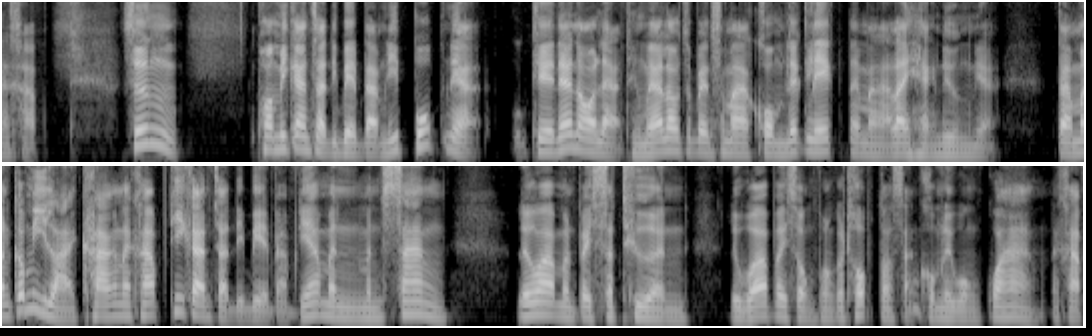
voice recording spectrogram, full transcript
นะครับ ซึ่งพอมีการจัดดีเบตแบบนี้ปุ๊บเนี่ยโอเคแน่นอนแหละถึงแม้เราจะเป็นสมาคมเล็ก ๆ ในมหาลัยแห่งหนึ่งเนี่ย แต่มันก็มีหลายครั้งนะครับ ที่การจัดดีเบตแบบนี้มันมันสร้างเรียกว่ามันไปสะเทือน หรือว่าไปส่งผลกระทบต่อสังคมในวงกว้างนะครับ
